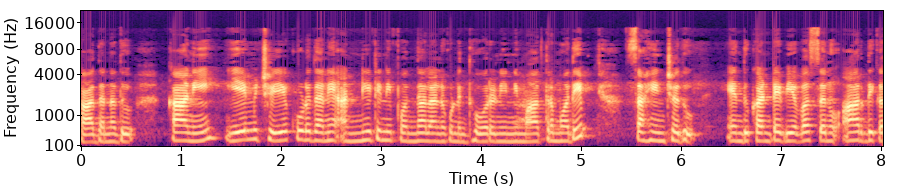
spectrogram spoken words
కాదనదు. కానీ ఏమి చేయకూడదని అన్నిటినీ పొందాలనుకునే ధోరణిని మాత్రం అది సహించదు. ఎందుకంటే వ్యవస్థను ఆర్థిక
